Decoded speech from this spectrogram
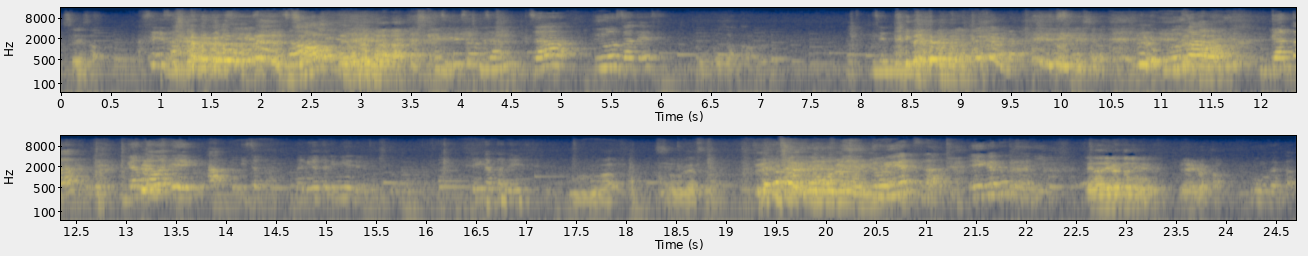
星座。星座。ザって。言うザ魚座です。絶対興味ない。魚座ザはガタガタは A あ言っちゃった何型に見える A 型ですうわそういうやつな絶対どういうやつな映画描くのにえ何型に見える A 型。大型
